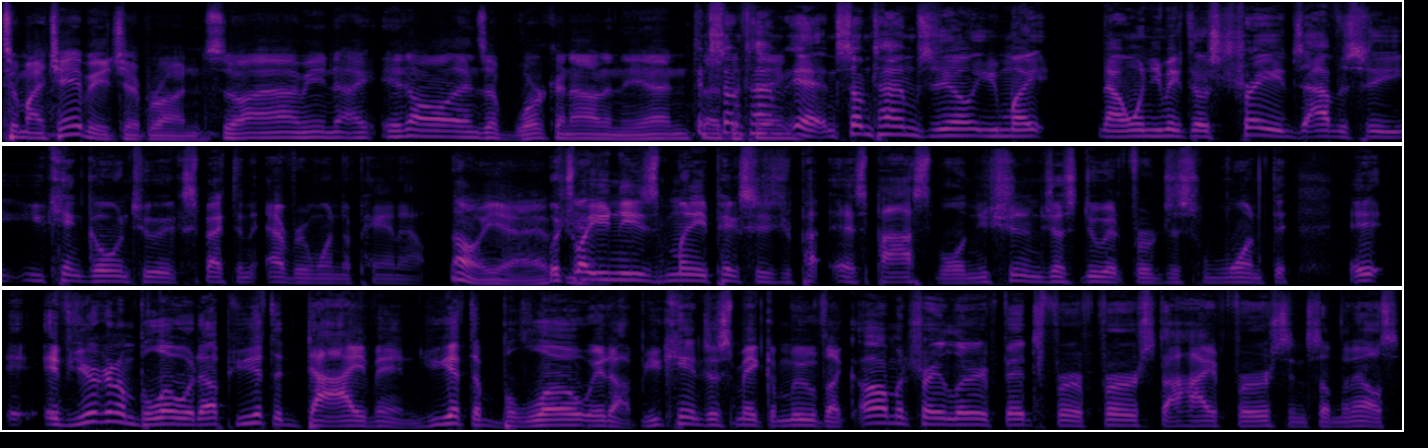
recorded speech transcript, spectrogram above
to my championship run. So I mean I, it all ends up working out in the end. And sometimes, yeah, and sometimes you know you might now when you make those trades, obviously you can't go into expecting everyone to pan out. Oh yeah. Which yeah. why you need as many picks as you, as possible, and you shouldn't just do it for just one thing. If you're gonna blow it up, you have to dive in. You have to blow it up. You can't just make a move like, oh, I'm gonna trade Larry Fitz for a first, a high first, and something else.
